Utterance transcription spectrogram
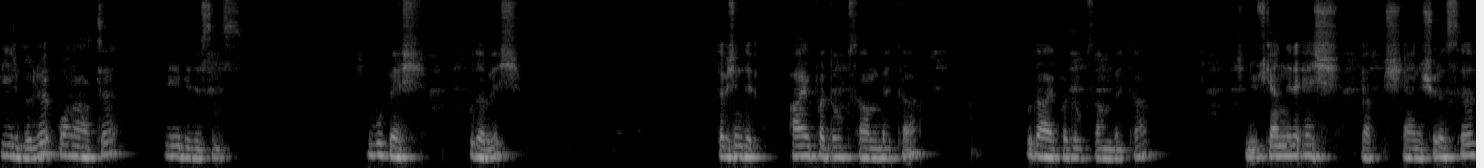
1 bölü 16 diyebilirsiniz. Şimdi bu 5. Bu da 5. Tabi şimdi alfa 90 beta. Bu da alfa 90 beta. Şimdi üçgenleri eş yapmış. Yani şurası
